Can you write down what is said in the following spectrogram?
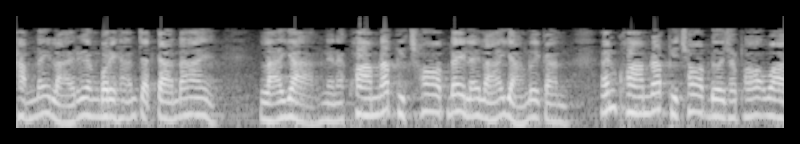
ทำได้หลายเรื่องบริหารจัดการได้ หลายอย่างเนี่ยนะความรับผิดชอบได้หลาย ๆ อย่างด้วยกันอันความรับผิดชอบโดยเฉพาะว่า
